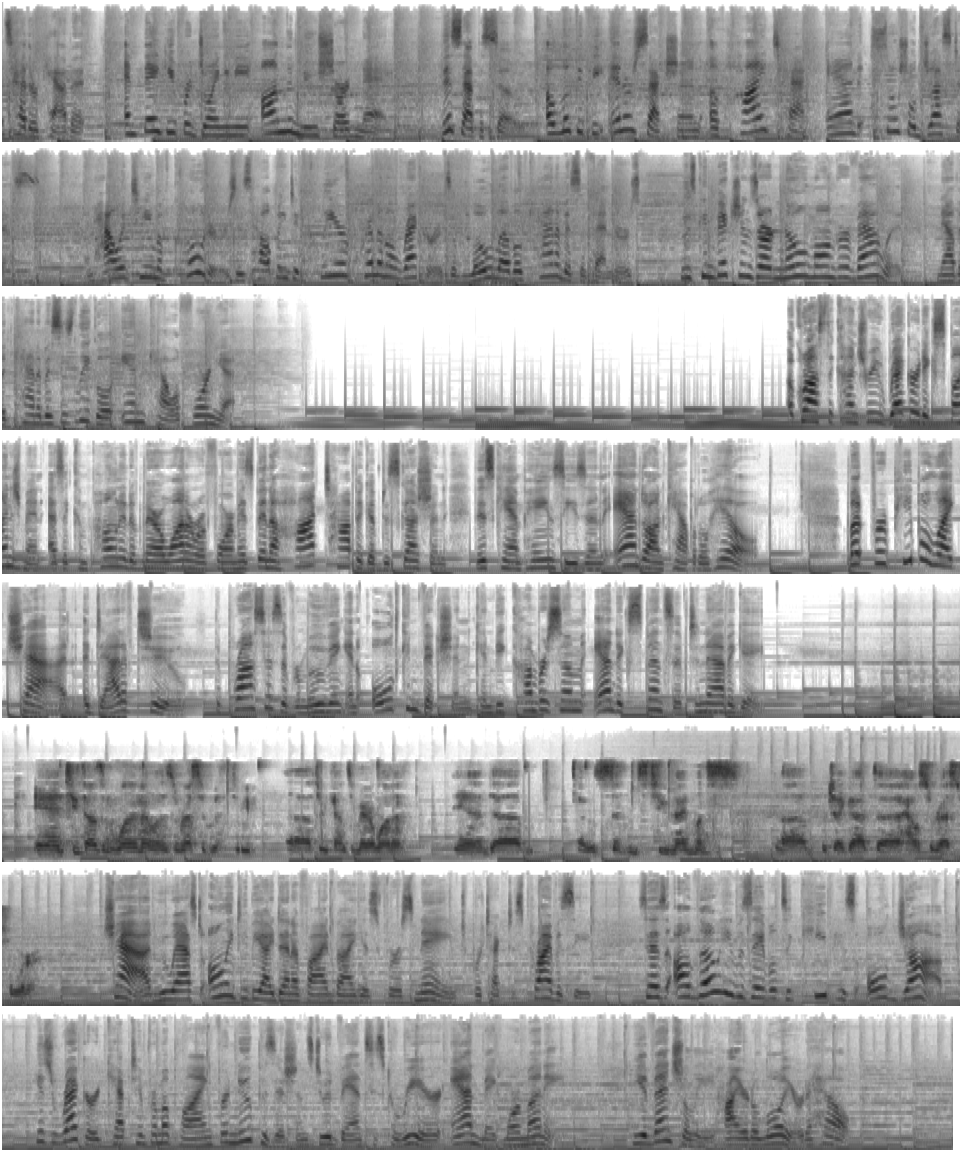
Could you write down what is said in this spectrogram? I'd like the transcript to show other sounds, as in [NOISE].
It's Heather Cabot, and thank you for joining me on the new Chardonnay. This episode, a look at the intersection of high tech and social justice, and how a team of coders is helping to clear criminal records of low level cannabis offenders whose convictions are no longer valid now that cannabis is legal in California. Across the country, record expungement as a component of marijuana reform has been a hot topic of discussion this campaign season and on Capitol Hill. But for people like Chad, a dad of two, the process of removing an old conviction can be cumbersome and expensive to navigate. In 2001, I was arrested with three, uh, three pounds of marijuana, and um, I was sentenced to nine months, uh, which I got uh, house arrest for. Chad, who asked only to be identified by his first name to protect his privacy, says although he was able to keep his old job, his record kept him from applying for new positions to advance his career and make more money. He eventually hired a lawyer to help.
